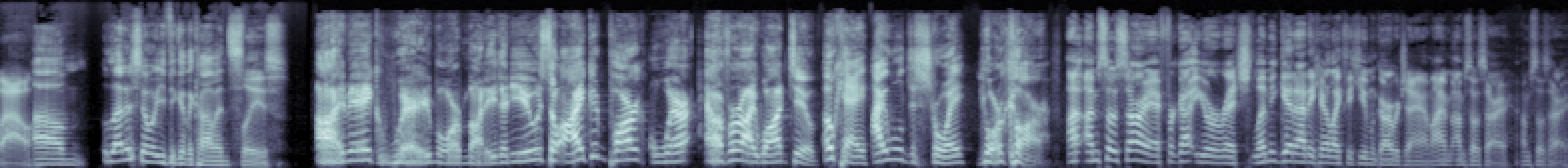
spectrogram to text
Wow, Um, let us know what you think in the comments. please. I make way more money than you, so I can park wherever I want to. Okay, I will destroy your car. I- I'm so sorry. I forgot you were rich. Let me get out of here like the human garbage I am. I'm, I'm so sorry. I'm so sorry.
